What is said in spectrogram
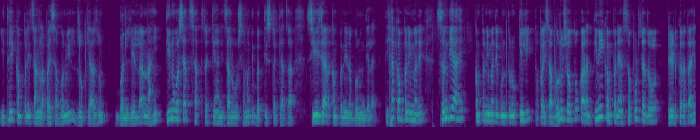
इथंही कंपनी चांगला पैसा बनवेल जो की अजून बनलेला नाही. तीन वर्षात सात टक्के आणि चालू वर्षामध्ये बत्तीस टक्क्याचा सी एच आर कंपनीनं बनवून दिला आहे तर ह्या कंपनीमध्ये संधी आहे. कंपनीमध्ये गुंतवणूक केली तर पैसा बनू शकतो कारण तिन्ही कंपन्या सपोर्टच्या जवळ ट्रेड करत आहेत.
